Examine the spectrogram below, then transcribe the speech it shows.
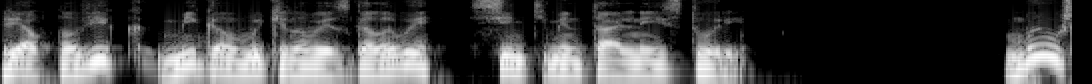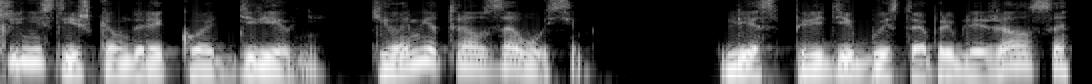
рявкнул Вик, мигом выкинув из головы сентиментальные истории. Мы ушли не слишком далеко от деревни, километров за восемь. Лес впереди быстро приближался,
